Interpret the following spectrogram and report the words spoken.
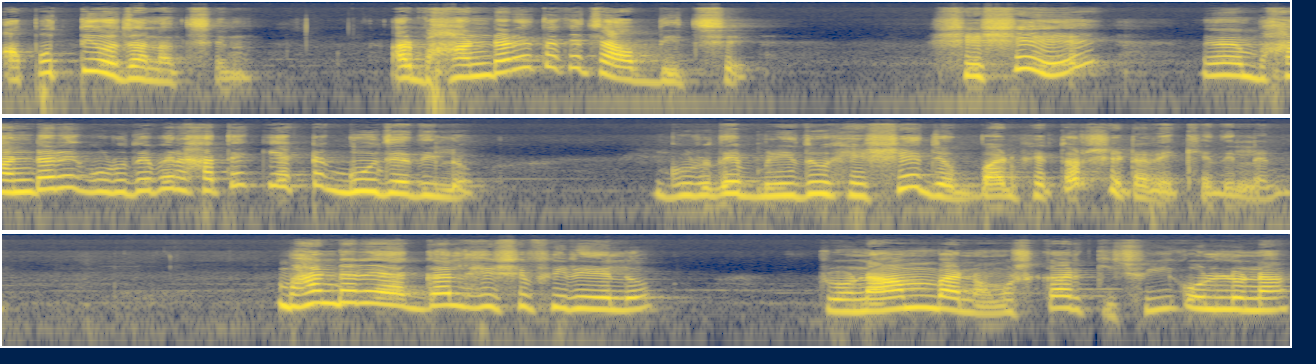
আপত্তিও জানাচ্ছেন। আর ভান্ডারে তাকে চাপ দিচ্ছে। শেষে আহ, ভান্ডারে গুরুদেবের হাতে কি একটা গুঁজে দিল। গুরুদেব মৃদু হেসে জব্বার ভেতর সেটা রেখে দিলেন। ভান্ডারে একগাল হেসে ফিরে এলো। প্রণাম বা নমস্কার কিছুই করল না।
